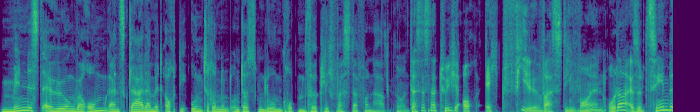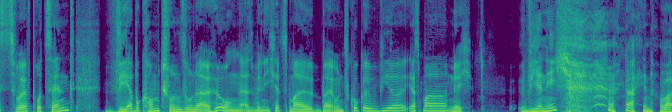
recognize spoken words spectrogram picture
Mindesterhöhung. Warum? Ganz klar, damit auch die unteren und untersten Lohngruppen wirklich was davon haben. So, und das ist natürlich auch echt viel, was die wollen, oder? Also 10 bis 12 Prozent. Wer bekommt schon so eine Erhöhung? Also wenn ich jetzt mal bei uns gucke, wir erstmal nicht. Wir nicht. Nein, aber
